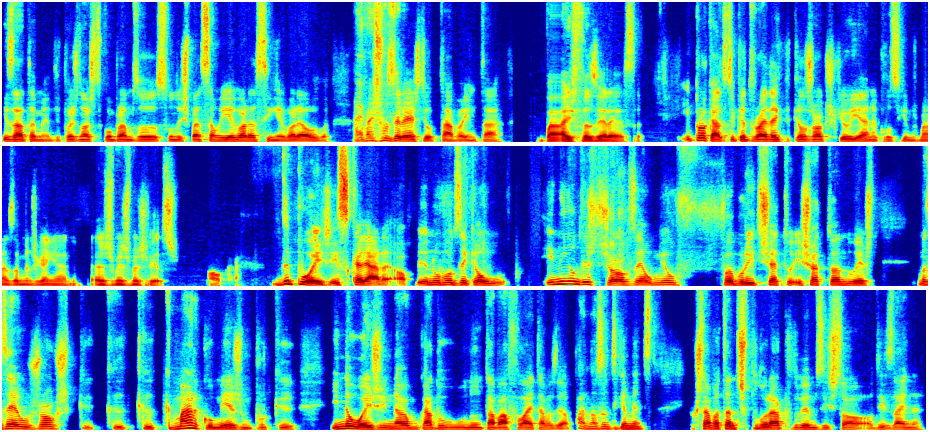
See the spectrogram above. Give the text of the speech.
Exatamente. E depois nós compramos a segunda expansão e agora sim, agora ela. Ai, vais fazer esta? Eu, está bem, está. Vais fazer essa. E por acaso, Ticket Ride é daqueles jogos que eu e a Ana conseguimos mais ou menos ganhar as mesmas vezes. Ok. Depois, e se calhar, eu não vou dizer que é o. E nenhum destes jogos é o meu favorito, exceto, excetuando este. Mas é os jogos que, que, que, que marcam mesmo, porque ainda hoje, ainda há um bocado o Nuno estava a falar e estava a dizer: pá, nós antigamente eu gostava tanto de explorar, porque devemos isto ao, ao designer.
